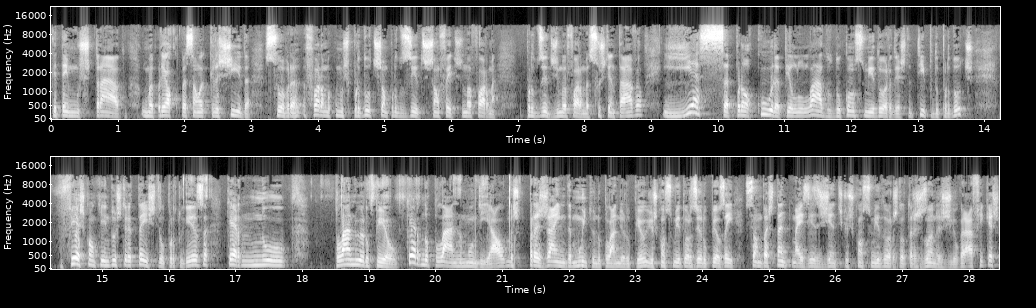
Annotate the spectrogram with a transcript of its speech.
que têm mostrado uma preocupação acrescida sobre a forma como os produtos são produzidos, são feitos de uma forma produzidos de uma forma sustentável e essa procura pelo lado do consumidor deste tipo de produtos fez com que a indústria têxtil portuguesa, quer no plano europeu, quer no plano mundial, mas para já ainda muito no plano europeu, e os consumidores europeus aí são bastante mais exigentes que os consumidores de outras zonas geográficas,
